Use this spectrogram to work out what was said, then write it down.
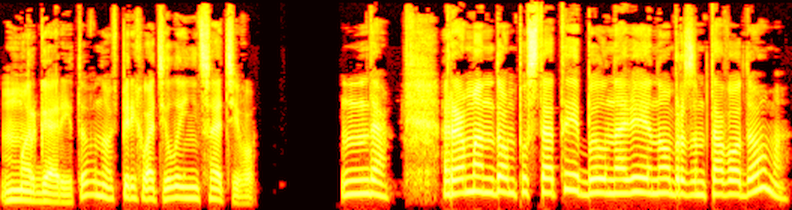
Маргарита вновь перехватила инициативу. «Да, роман «Дом пустоты» был навеян образом того дома,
